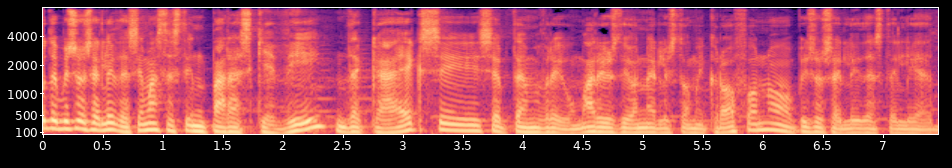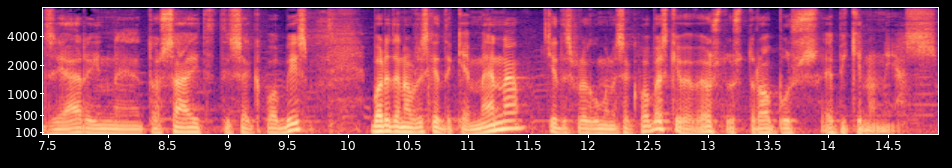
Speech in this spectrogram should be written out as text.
Ακούτε πίσω σελίδες. Είμαστε στην Παρασκευή 16 Σεπτεμβρίου. Μάριος Διονέλης στο μικρόφωνο. Πίσω σελίδες.gr είναι το site της εκπομπής. Μπορείτε να βρίσκετε και εμένα και τις προηγούμενες εκπομπές και βεβαίως τους τρόπους επικοινωνίας.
